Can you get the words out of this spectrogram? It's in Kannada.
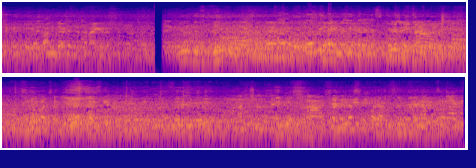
ಲಾಂಗ್ ಜರ್ನಿ ಚೆನ್ನಾಗಿದೆ ಸೂಪರ್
